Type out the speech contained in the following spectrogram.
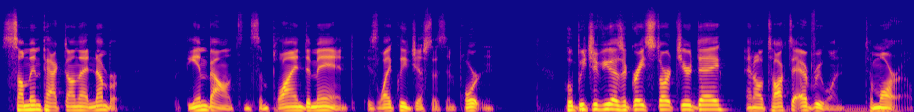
some impact on that number, but the imbalance in supply and demand is likely just as important. Hope each of you has a great start to your day, and I'll talk to everyone tomorrow.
